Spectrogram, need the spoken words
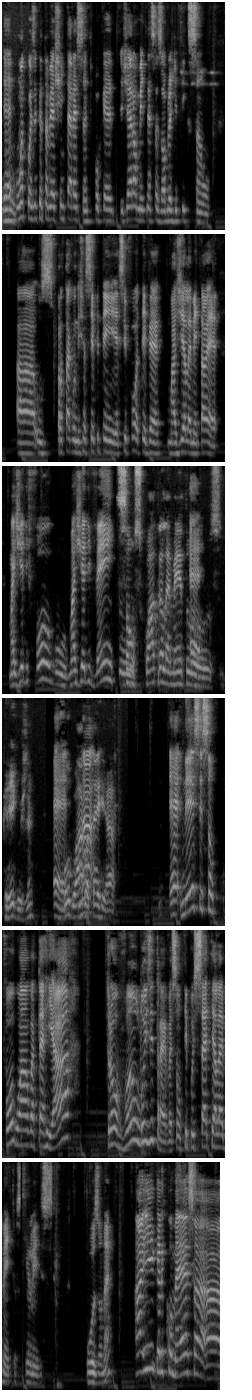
É hum. uma coisa que eu também achei interessante, porque geralmente nessas obras de ficção, ah, os protagonistas sempre têm, se for tiver magia elemental, é magia de fogo, magia de vento. São os quatro elementos é. gregos, né? É, fogo, água, na... terra e ar. É, nesses são fogo, água, terra e ar, trovão, luz e trevas. São tipo os sete elementos que eles usam, né? Aí ele começa a,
